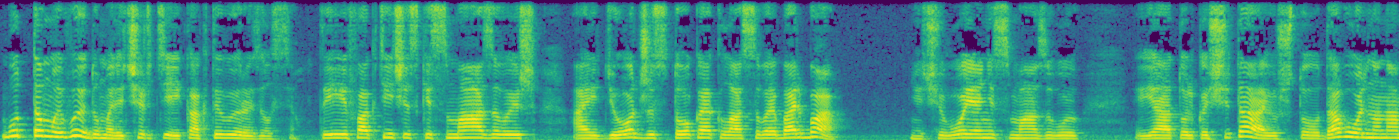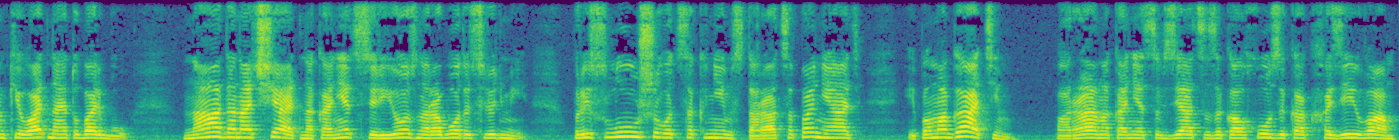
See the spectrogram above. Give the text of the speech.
Будто мы выдумали чертей, как ты выразился. Ты фактически смазываешь, а идет жестокая классовая борьба. Ничего я не смазываю. Я только считаю, что довольно нам кивать на эту борьбу. Надо начать, наконец, серьезно работать с людьми, прислушиваться к ним, стараться понять и помогать им. Пора, наконец, взяться за колхозы как хозяевам,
